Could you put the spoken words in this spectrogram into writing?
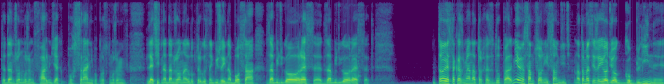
te dungeony możemy farmić jak posrani po prostu. Możemy lecieć na dungeona, do którego jest najbliżej na bossa, zabić go reset, zabić go reset. To jest taka zmiana trochę z dupy, ale nie wiem sam co o niej sądzić. Natomiast jeżeli chodzi o gobliny,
